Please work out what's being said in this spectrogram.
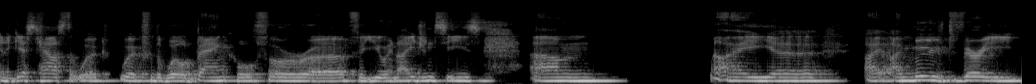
in a guest house that worked worked for the World Bank or for uh, for UN agencies. Um, I, uh, I, I moved very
